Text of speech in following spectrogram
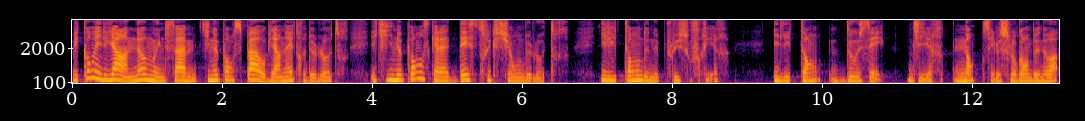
Mais quand il y a un homme ou une femme qui ne pense pas au bien-être de l'autre et qui ne pense qu'à la destruction de l'autre, il est temps de ne plus souffrir. Il est temps d'oser dire non. C'est le slogan de Noah.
